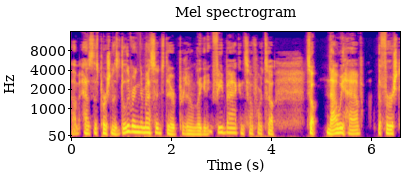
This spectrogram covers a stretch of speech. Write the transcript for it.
Um, as this person is delivering their message, they're presumably getting feedback and so forth. So, so now we have the first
